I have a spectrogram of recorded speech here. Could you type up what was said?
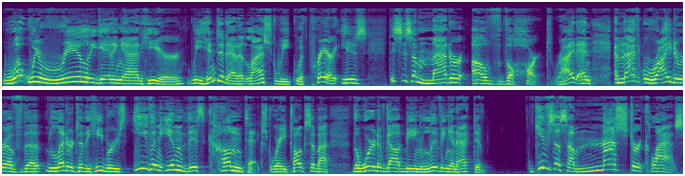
what we're really getting at here, we hinted at it last week with prayer, is this is a matter of the heart, right? And, and that writer of the letter to the Hebrews, even in this context where he talks about the word of God being living and active, gives us a master class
